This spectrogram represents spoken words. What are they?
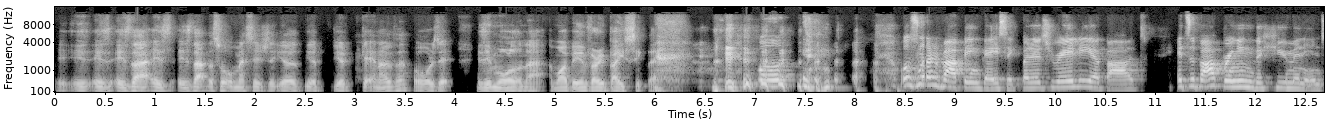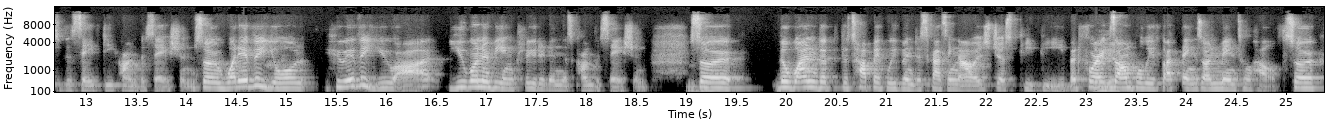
Is, is, is that is is that the sort of message that you're, you're you're getting over, or is it is it more than that? Am I being very basic there? well, well, it's not about being basic, but it's really about it's about bringing the human into the safety conversation. So whatever you're, whoever you are, you want to be included in this conversation. Mm-hmm. So the one the, the topic we've been discussing now is just ppe but for yeah, example yeah. we've got things on mental health so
